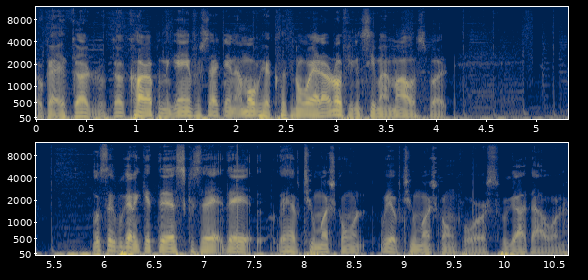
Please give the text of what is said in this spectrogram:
Okay, got, got caught up in the game for a second. I'm over here clicking away. I don't know if you can see my mouse, but looks like we gotta get this because they they they have too much going. We have too much going for us. We got that one,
